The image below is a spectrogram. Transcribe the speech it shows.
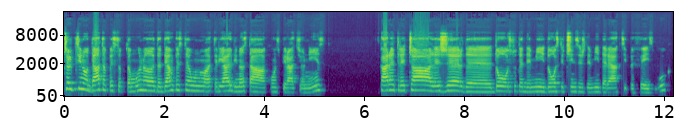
cel puțin o dată pe săptămână, dădeam peste un material din ăsta conspiraționist care trecea lejer de 200 de mii, 250 de mii de reacții pe Facebook,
